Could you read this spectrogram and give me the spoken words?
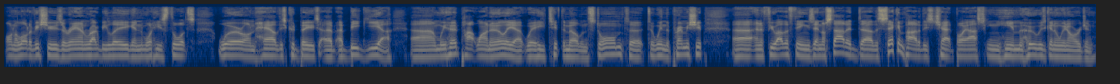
on a lot of issues around rugby league and what his thoughts were on how this could be a, a big year. Um, we heard part one earlier where he tipped the Melbourne Storm to, to win the premiership uh, and a few other things. And I started uh, the second part of this chat by asking him who was going to win Origin.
